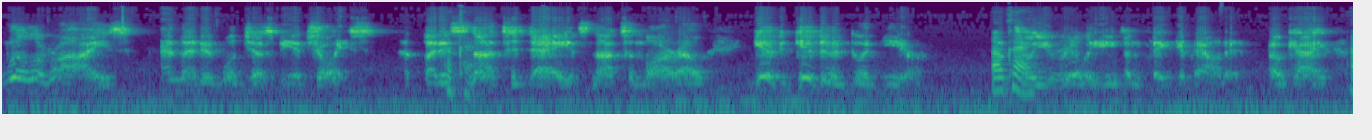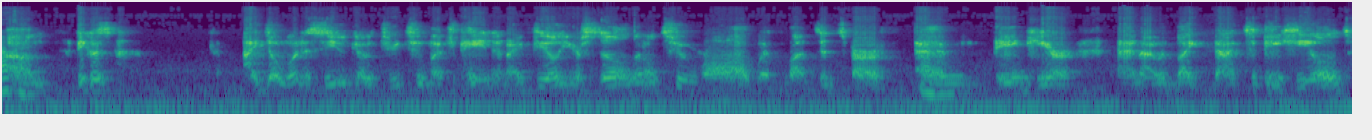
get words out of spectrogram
will arise, and that it will just be a choice. But it's Okay. not today. It's not tomorrow. Give give it a good year Okay. until you really even think about it. Okay. Okay. Um, because I don't want to see you go through too much pain, and I feel you're still a little too raw with London's birth and being here, and I would like that to be healed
